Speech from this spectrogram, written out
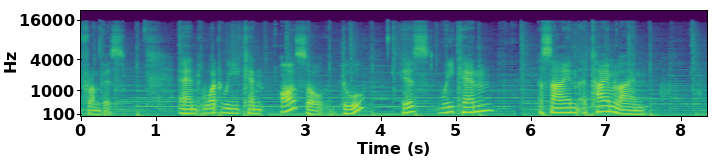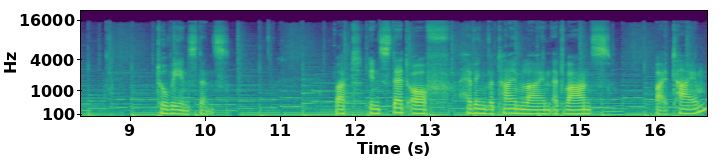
from this. And what we can also do is we can assign a timeline to the instance. But instead of having the timeline advance by time,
